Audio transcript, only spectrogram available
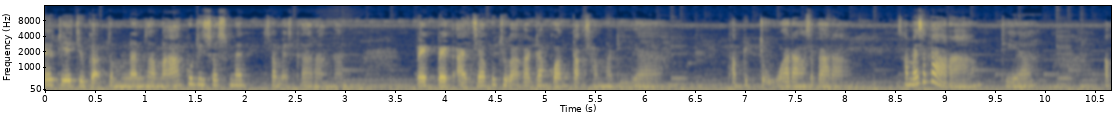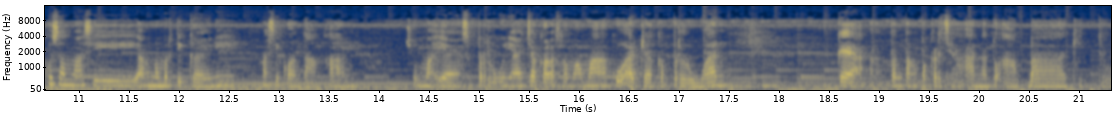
dan dia juga temenan sama aku di sosmed sampai sekarang kan. Baik-baik aja aku juga kadang kontak sama dia. Tapi orang sekarang. Sampai sekarang dia aku sama si yang nomor tiga ini masih kontakan. Cuma ya yang seperlunya aja kalau sama mama aku ada keperluan kayak tentang pekerjaan atau apa gitu.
